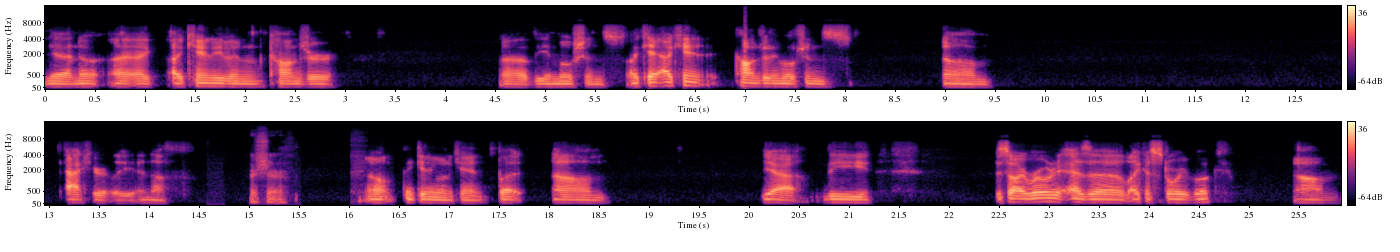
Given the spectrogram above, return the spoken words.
yeah, no, I, I I can't even conjure uh, the emotions. I can't I can't conjure the emotions. Um, accurately enough For sure. I don't think anyone can, but um, yeah, the so I wrote it as a like a storybook. Um,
